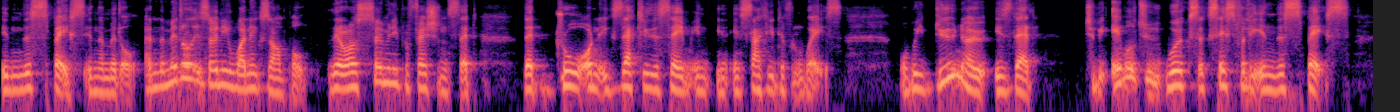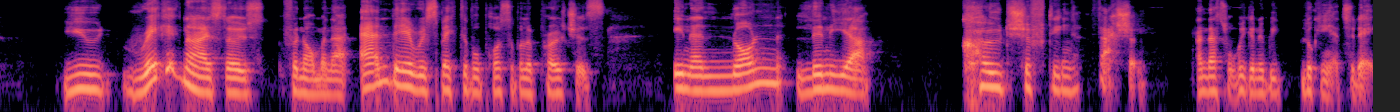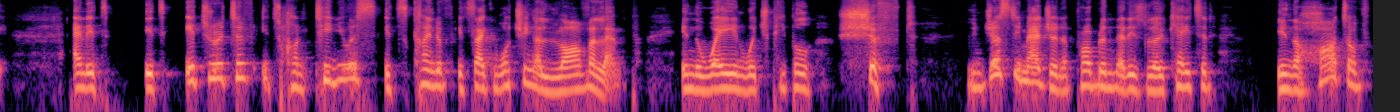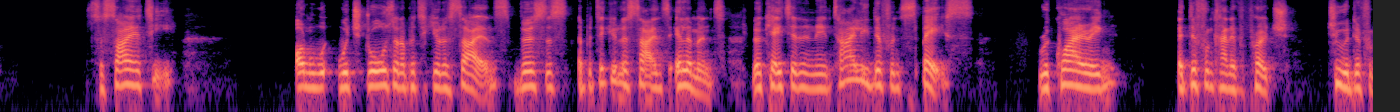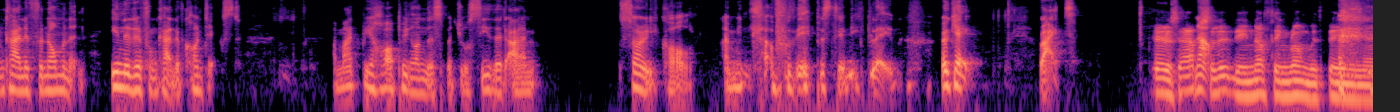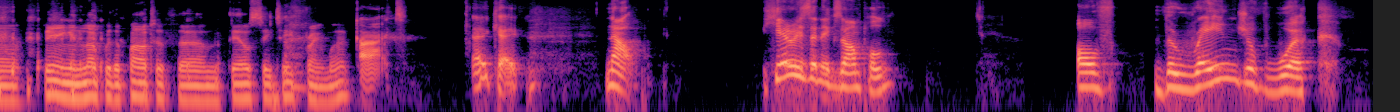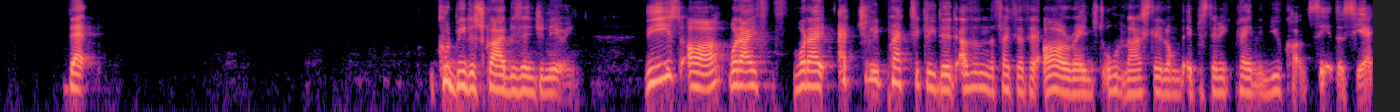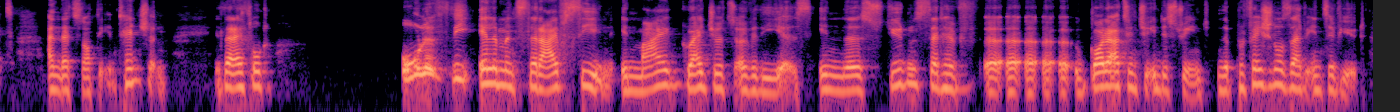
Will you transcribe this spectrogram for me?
in this space in the middle, and the middle is only one example. There are so many professions that that draw on exactly the same in, in, in slightly different ways. What we do know is that to be able to work successfully in this space, you recognize those phenomena and their respectable possible approaches in a non-linear code shifting fashion. And that's what we're going to be looking at today. And it's it's iterative it's continuous it's kind of it's like watching a lava lamp in the way in which people shift you can just imagine a problem that is located in the heart of society on w- which draws on a particular science versus a particular science element located in an entirely different space requiring a different kind of approach to a different kind of phenomenon in a different kind of context. I might be harping on this, but you'll see that I'm sorry, Karl. I'm in love with the epistemic plane. Okay, right. There is absolutely now, nothing wrong with being uh, being in love with a part of um, the LCT framework. All right. Okay. Now, here is an example of the range of work that could be described as engineering. These are what I what I actually practically did, other than the fact that they are arranged all nicely along the epistemic plane, and you can't see this yet, and that's not the intention, is that I thought all of the elements that I've seen in my graduates over the years, in the students that have uh, uh, uh, uh, uh got out into industry, in the professionals I've interviewed,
